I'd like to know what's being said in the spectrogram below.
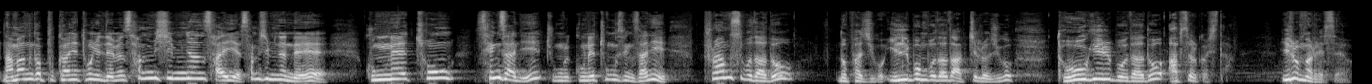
남한과 북한이 통일되면 30년 사이에 30년 내에 국내 총 생산이 국내 총 생산이 프랑스보다도 높아지고 일본보다도 앞질러지고 독일보다도 앞설 것이다. 이런 말을 했어요.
